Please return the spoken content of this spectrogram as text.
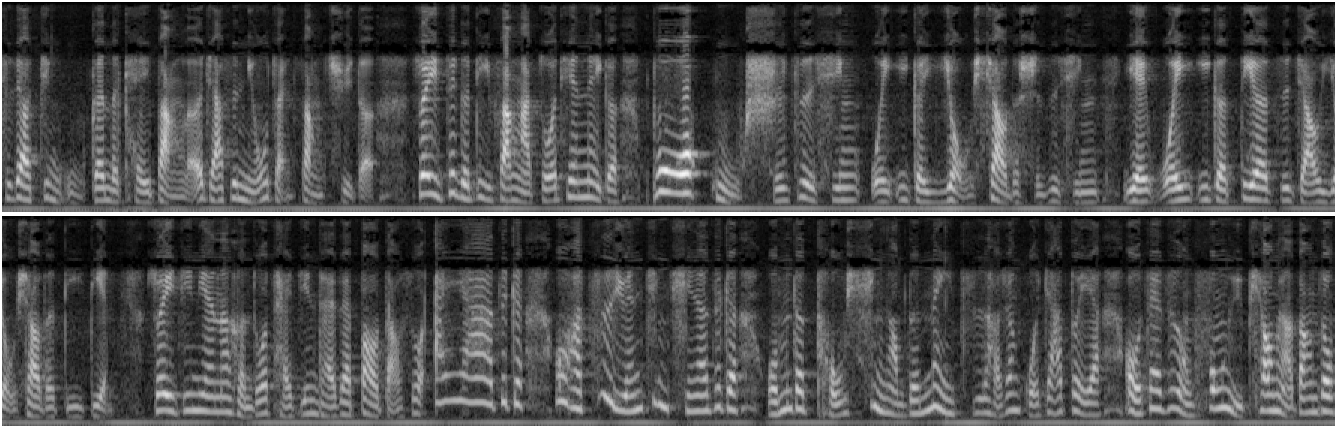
吃掉近五根的 K 棒了，而且它是扭转上去的，所以这个地方啊，昨天那个波谷十字星为一个有效的十字星，也为一个第二只脚有效的低点。所以今天呢，很多财经台在报道说，哎呀，这个哇，智源近期呢，这个我们的投信啊，我们的内资好像国家队呀，哦，在这种风雨飘渺当中，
